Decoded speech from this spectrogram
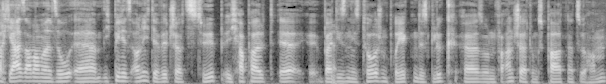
Ach ja, sagen wir mal so, äh, ich bin jetzt auch nicht der Wirtschaftstyp. Ich habe halt äh, bei diesen historischen Projekten das Glück, äh, so einen Veranstaltungspartner zu haben,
